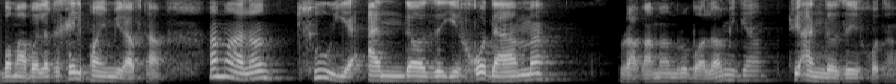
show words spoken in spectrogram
با مبالغ خیلی پایین می‌رفتم. اما الان توی اندازه خودم رقمم رو بالا میگم. توی اندازه خودم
